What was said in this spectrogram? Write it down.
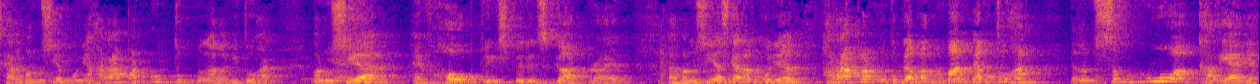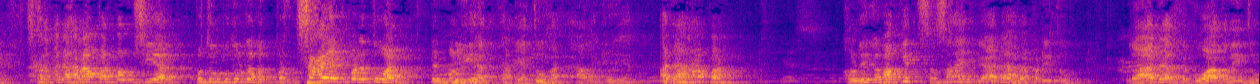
Sekarang manusia punya harapan untuk mengalami Tuhan. Manusia have hope to experience God, Brian. Dan manusia sekarang punya harapan untuk dapat memandang Tuhan dalam semua karyanya. Sekarang ada harapan manusia betul-betul dapat percaya kepada Tuhan dan melihat karya Tuhan. Haleluya. Ada harapan. Kalau dia gak bangkit, selesai. Gak ada harapan itu. Gak ada kekuatan itu.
